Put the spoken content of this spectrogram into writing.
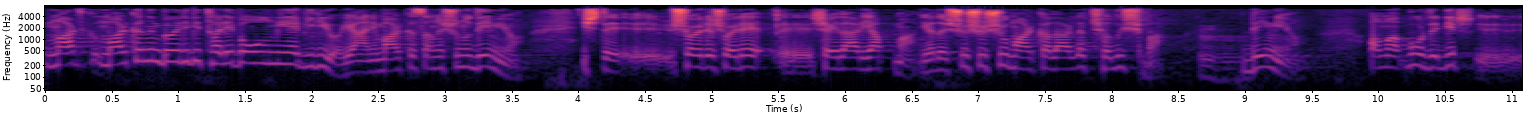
mark- markanın böyle bir talebi olmayabiliyor. Yani marka sana şunu demiyor. İşte e, şöyle şöyle e, şeyler yapma ya da şu şu şu markalarla çalışma demiyor. Ama burada bir e,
